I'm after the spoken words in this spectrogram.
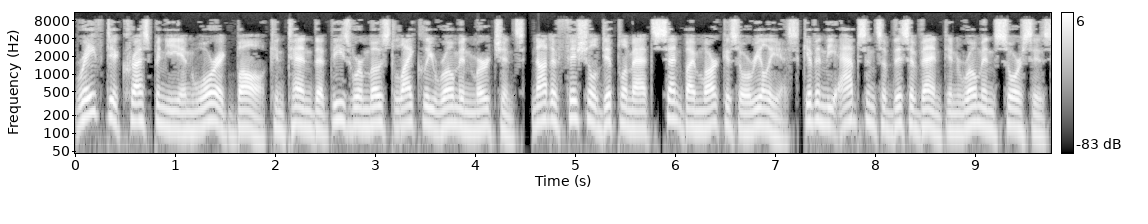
Rafe de Crespigny and Warwick Ball contend that these were most likely Roman merchants, not official diplomats sent by Marcus Aurelius given the absence of this event in Roman sources,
